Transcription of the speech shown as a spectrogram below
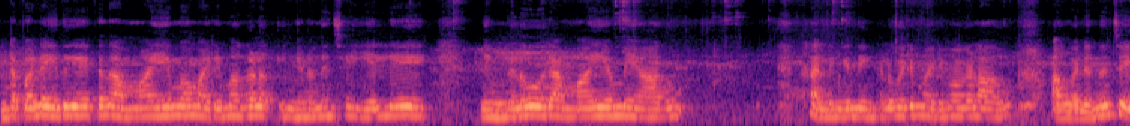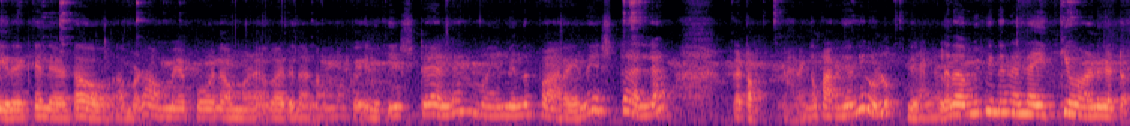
എന്റെ പൊന്നെ ഇത് കേൾക്കുന്ന അമ്മായിയമ്മ മരുമകൾ ഇങ്ങനൊന്നും ചെയ്യല്ലേ? നിങ്ങളും ഒരു അമ്മായിയമ്മയാകും. അല്ലെങ്കിൽ നിങ്ങളും ഒരു മരുമകളാകും. അങ്ങനെയൊന്നും ചെയ്തേക്കല്ലേ കേട്ടോ. നമ്മുടെ അമ്മയെ പോലെ അമ്മ കരുതാണ് നമുക്ക് എനിക്ക് ഇഷ്ടമല്ല അമ്മായിമ്മയെന്ന് പറയുന്നത് ഇഷ്ടമല്ല. കേട്ടോ. ഞാനങ്ങ് പറഞ്ഞതേ ഉള്ളൂ. ഞങ്ങൾ തമ്മിൽ പിന്നെ നല്ല ഐക്യമാണ് കേട്ടോ.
